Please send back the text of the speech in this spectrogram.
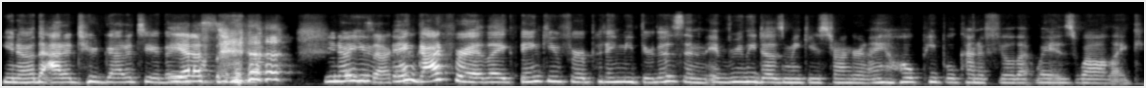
you know the attitude gratitude yes. you know you exactly. thank god for it. Like thank you for putting me through this and it really does make you stronger and i hope people kind of feel that way as well. Like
